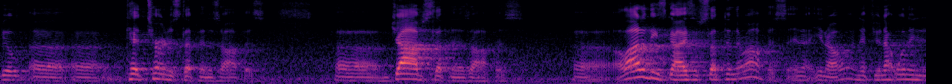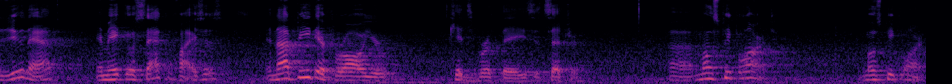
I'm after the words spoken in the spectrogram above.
Bill, uh, uh, Ted Turner slept in his office. Uh, Jobs slept in his office. Uh, a lot of these guys have slept in their office, and uh, you know, and if you're not willing to do that and make those sacrifices, and not be there for all your kids' birthdays, etc., uh, most people aren't. Most people aren't.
